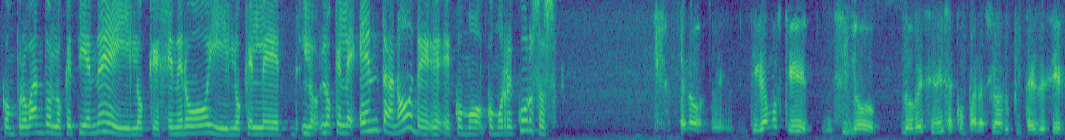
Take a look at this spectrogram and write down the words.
comprobando lo que tiene y lo que generó y lo que le lo, que le entra, ¿no? De, como como recursos. Bueno, digamos que si lo lo ves en esa comparación, Lupita, es decir,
